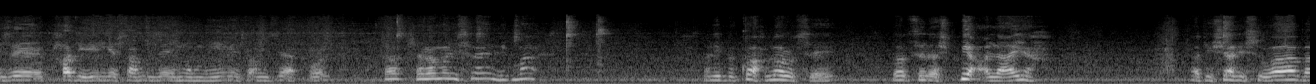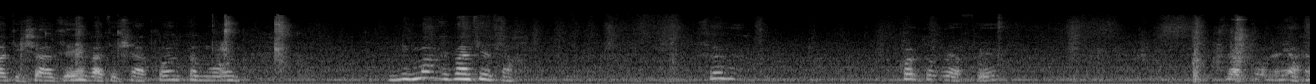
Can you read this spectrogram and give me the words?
מזה פחדים, יש לך מזה מומים, יש לך מזה הכל. טוב, שלום על ישראל, נגמר. אני בכוח לא רוצה, לא רוצה להשפיע עלייך. את אישה נשואה, ואת אישה זה, ואת אישה הכל, טוב מאוד. נגמר, הבנתי אותך. בסדר. הכל טוב ויפה. זה הכל, אני אכן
